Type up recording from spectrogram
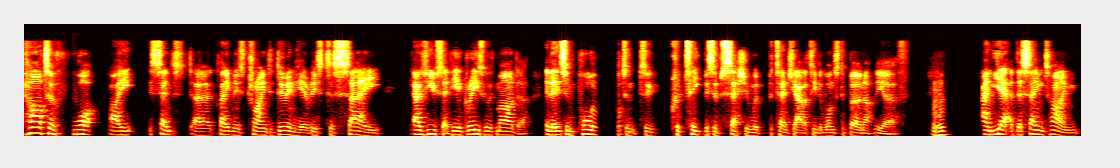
part of what I sensed uh, Clayton is trying to do in here is to say, as you said, he agrees with Marder that it's important to critique this obsession with potentiality that wants to burn up the earth. Mm-hmm. And yet, at the same time,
